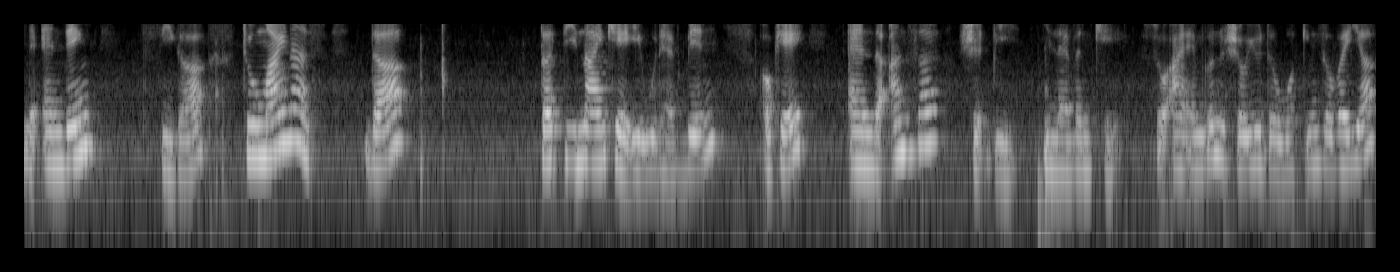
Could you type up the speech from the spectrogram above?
the ending figure, to minus the 39k it would have been, okay? And the answer should be 11k. So I am going to show you the workings over here.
